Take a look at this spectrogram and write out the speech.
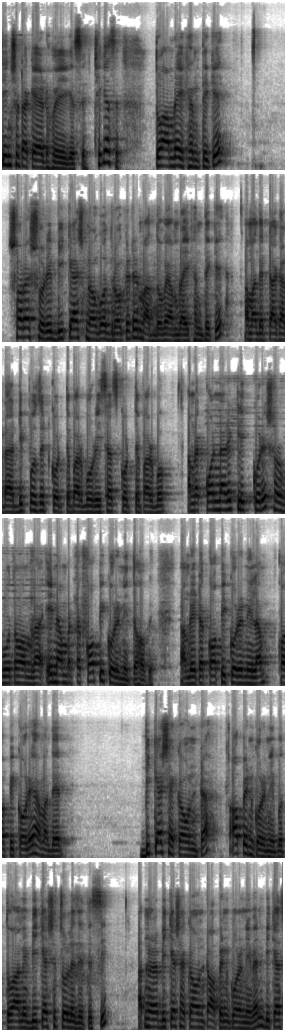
তিনশো টাকা অ্যাড হয়ে গেছে, ঠিক আছে? তো আমরা এখান থেকে সরাসরি বিকাশ নগদ রকেটের মাধ্যমে আমরা এখান থেকে আমাদের টাকাটা ডিপোজিট করতে পারব রিচার্জ করতে পারব। আমরা কর্নারে ক্লিক করে সর্বপ্রথম আমরা এই নাম্বারটা কপি করে নিতে হবে। আমরা এটা কপি করে নিলাম কপি করে আমাদের বিকাশ অ্যাকাউন্টটা ওপেন করে নিব। তো আমি বিকাশে চলে যেতেছি। আপনারা বিকাশ অ্যাকাউন্টটা ওপেন করে নেবেন। বিকাশ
